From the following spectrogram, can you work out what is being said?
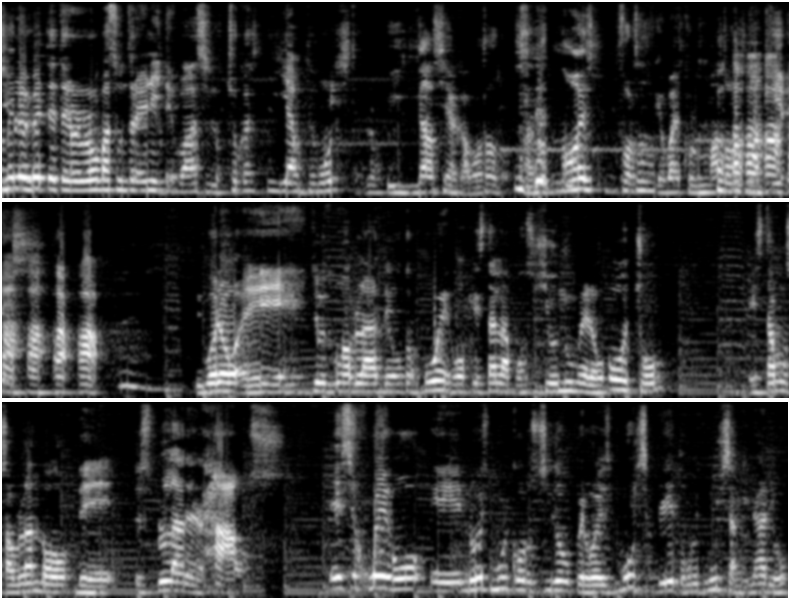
Simplemente te robas un tren y te vas y lo chocas y ya te moriste, ¿no? Y ya se acabó todo. O sea, no, es forzoso que vayas con un matón si no quieres. Y bueno, eh, yo les voy a hablar de otro juego que está en la posición número 8. Estamos hablando de Splatterhouse. Ese juego eh, no es muy conocido, pero es muy secreto, es muy sanguinario.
